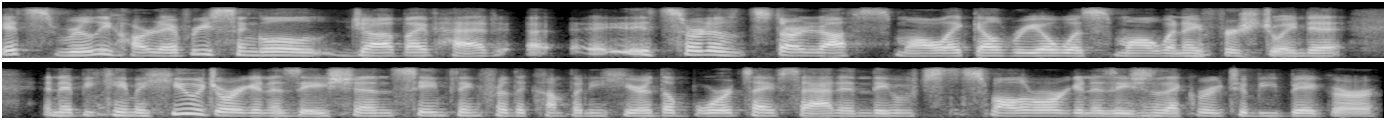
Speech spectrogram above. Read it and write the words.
it's really hard. Every single job I've had, uh, it sort of started off small. Like El Rio was small when I first joined it, and it became a huge organization. Same thing for the company here. The boards I've sat in, they were smaller organizations that grew to be bigger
